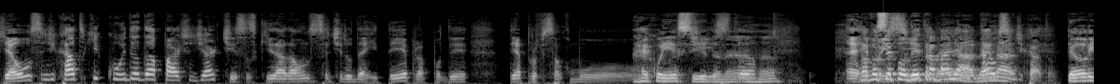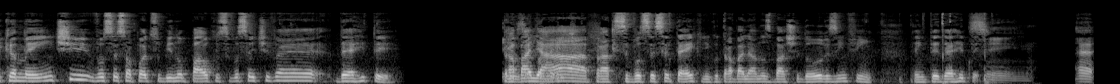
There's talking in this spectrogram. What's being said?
Que é o sindicato que cuida da parte de artistas, que é da onde você tira o DRT para poder ter a profissão como Reconhecida, né? artista. Aham. É, Pra você poder trabalhar, né, É o na- sindicato. Teoricamente, você só pode subir no palco se você tiver DRT. Trabalhar, pra, se você ser técnico, trabalhar nos bastidores, enfim, tem que ter DRT. Sim. É,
